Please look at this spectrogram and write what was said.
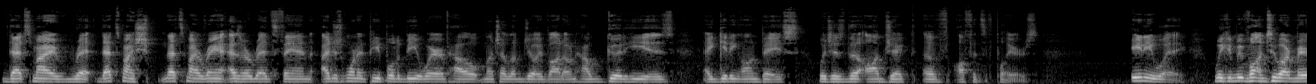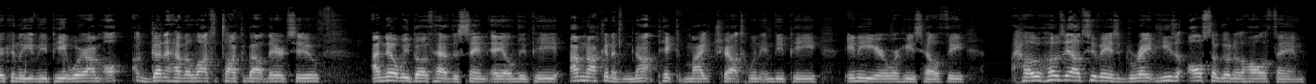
That's my that's my that's my rant as a Reds fan. I just wanted people to be aware of how much I love Joey Votto and how good he is at getting on base, which is the object of offensive players. Anyway, we can move on to our American League MVP, where I'm, all, I'm to have a lot to talk about there too. I know we both have the same AL MVP. I'm not going to not pick Mike Trout to win MVP any year where he's healthy. Jose Altuve is great. He's also going to the Hall of Fame.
